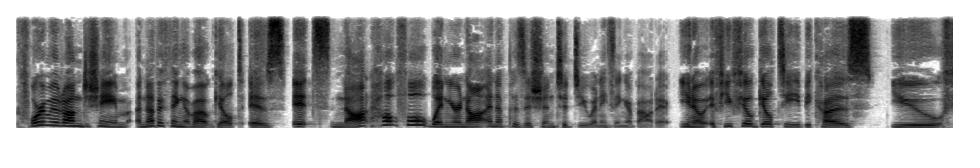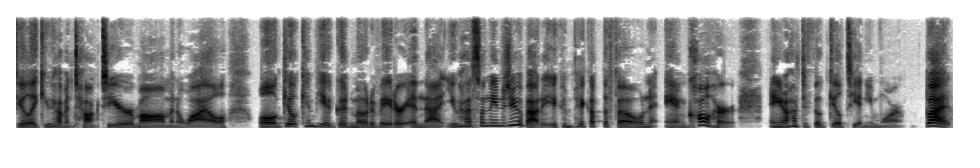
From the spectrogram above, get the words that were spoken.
before we move on to shame, another thing about guilt is it's not helpful when you're not in a position to do anything about it. You know, if you feel guilty because you feel like you haven't talked to your mom in a while, well, guilt can be a good motivator in that you have something to do about it. You can pick up the phone and call her, and you don't have to feel guilty anymore. But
